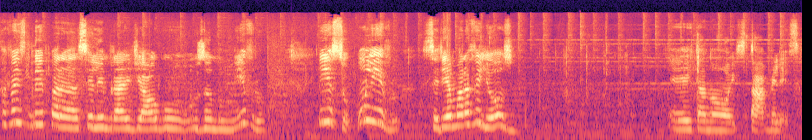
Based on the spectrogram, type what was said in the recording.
talvez dê para se lembrar de algo usando um livro? Isso, um livro! Seria maravilhoso. Eita, nós. Tá, beleza.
